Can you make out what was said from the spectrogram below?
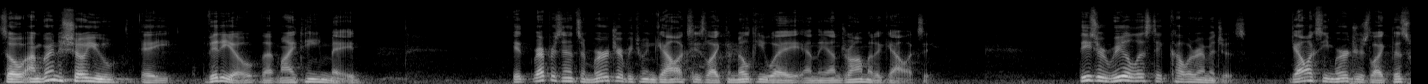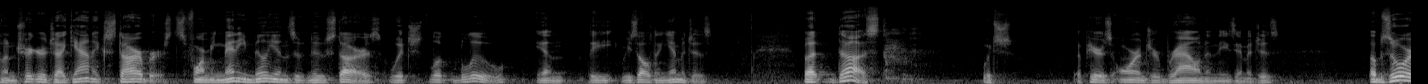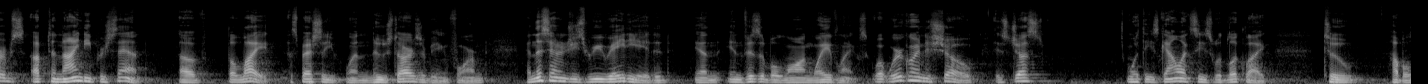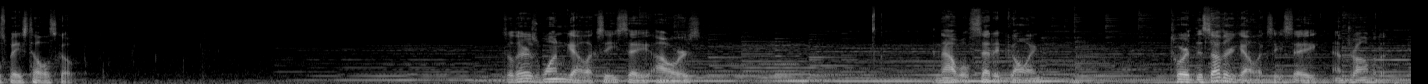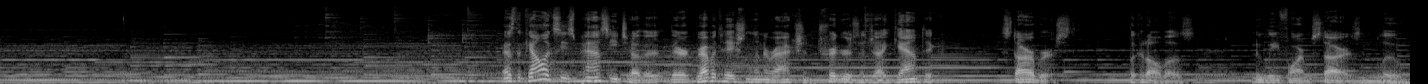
So I'm going to show you a video that my team made. It represents a merger between galaxies like the Milky Way and the Andromeda Galaxy. These are realistic color images. Galaxy mergers like this one trigger gigantic starbursts, forming many millions of new stars, which look blue in the resulting images. But dust, which appears orange or brown in these images, absorbs up to 90% of the light, especially when new stars are being formed, and this energy is re-radiated in invisible long wavelengths. What we're going to show is just what these galaxies would look like to Hubble Space Telescope. So there's one galaxy, say ours, and now we'll set it going toward this other galaxy, say Andromeda. As the galaxies pass each other, their gravitational interaction triggers a gigantic starburst. Look at all those newly formed stars in blue.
